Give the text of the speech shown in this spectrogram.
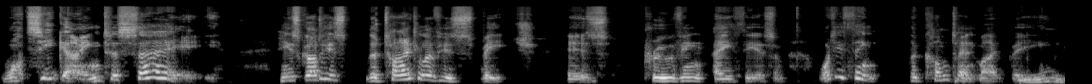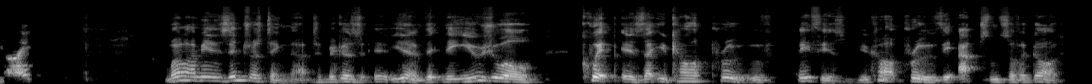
what's he going to say? He's got his the title of his speech is proving atheism. What do you think the content might be? Right? Well, I mean, it's interesting that because uh, you know the, the usual quip is that you can't prove atheism. You can't prove the absence of a god.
